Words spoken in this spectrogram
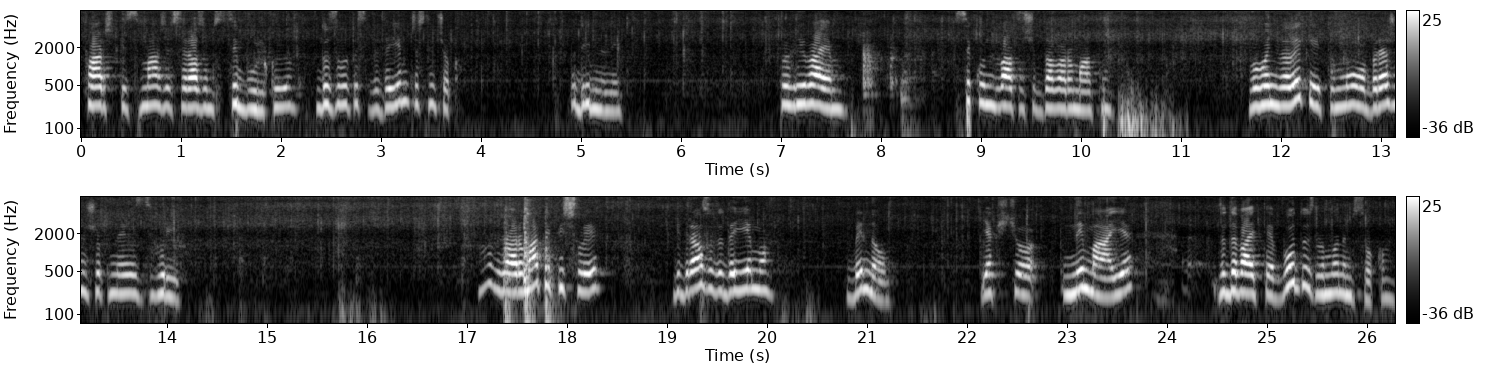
Фарш підсмажився разом з цибулькою. До додаємо чесничок. Подрібнений. Прогріваємо секунд 20, щоб дав аромати. Вогонь великий, тому обережно, щоб не згорів. О, вже аромати пішли. Відразу додаємо вино. Якщо немає, додавайте воду з лимонним соком.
